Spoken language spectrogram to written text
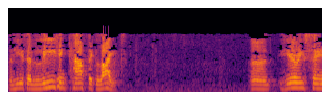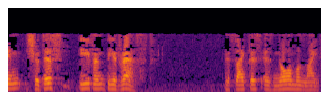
and he is a leading Catholic light. And here he's saying, should this even be addressed? It's like this is normal life.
